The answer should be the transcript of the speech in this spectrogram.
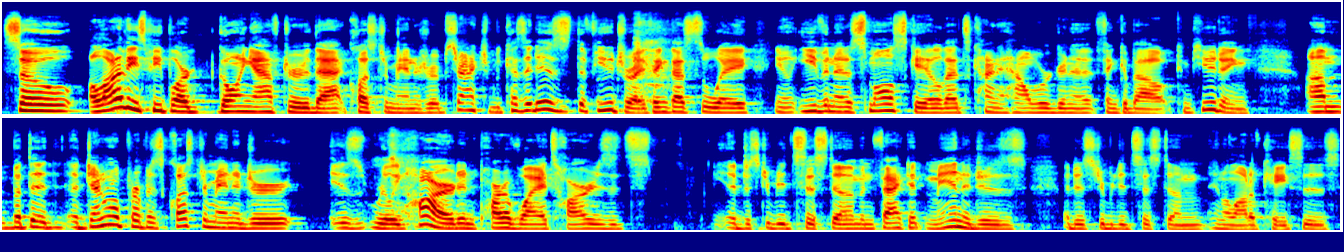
so a lot of these people are going after that cluster manager abstraction because it is the future. I think that's the way, you know, even at a small scale, that's kind of how we're going to think about computing. Um, but the general purpose cluster manager is really hard, and part of why it's hard is it's a distributed system. In fact, it manages a distributed system in a lot of cases.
